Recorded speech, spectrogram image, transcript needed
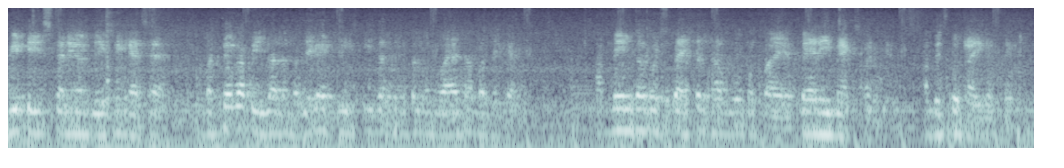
भी टेस्ट करें और देखें कैसा है। बच्चों का पिज़्ज़ा तो बनेगा एक चीज़ पिज़्ज़ा सिंपल मंगवाया था बनेगा हमने इनका कुछ स्पेशल था वो मंगवाया पेरी मैक्स करके। अब इसको ट्राई करते हैं.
